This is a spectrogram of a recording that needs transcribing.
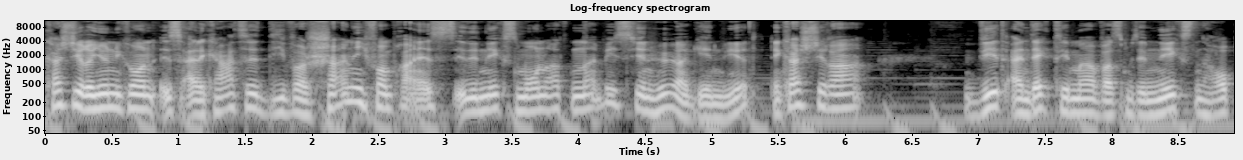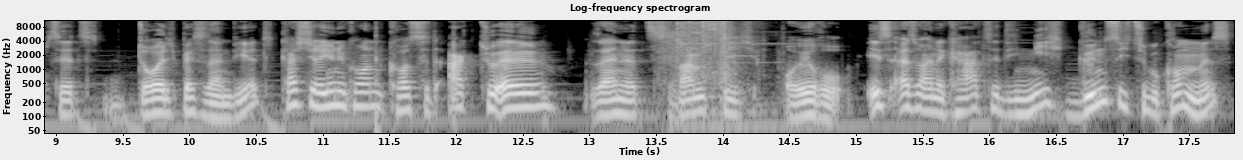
Kashtira Unicorn ist eine Karte, die wahrscheinlich vom Preis in den nächsten Monaten ein bisschen höher gehen wird. Denn Kashtira wird ein Deckthema, was mit dem nächsten Hauptset deutlich besser sein wird. Kashtira Unicorn kostet aktuell seine 20 Euro. Ist also eine Karte, die nicht günstig zu bekommen ist,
